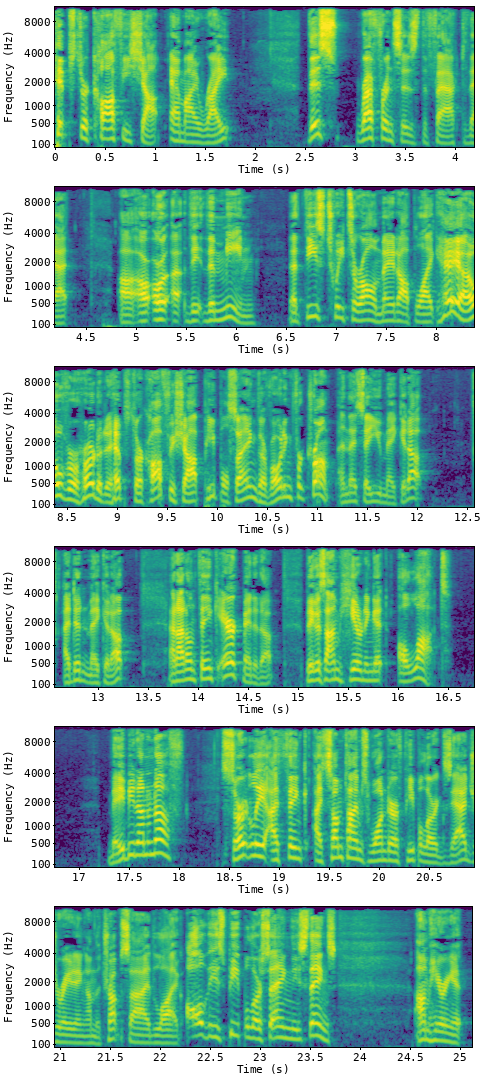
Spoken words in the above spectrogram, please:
hipster coffee shop, am I right? This references the fact that uh, or, or uh, the, the meme that these tweets are all made up like, hey, I overheard at a hipster coffee shop people saying they're voting for Trump. And they say, you make it up. I didn't make it up. And I don't think Eric made it up because I'm hearing it a lot. Maybe not enough. Certainly, I think I sometimes wonder if people are exaggerating on the Trump side, like all these people are saying these things. I'm hearing it.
